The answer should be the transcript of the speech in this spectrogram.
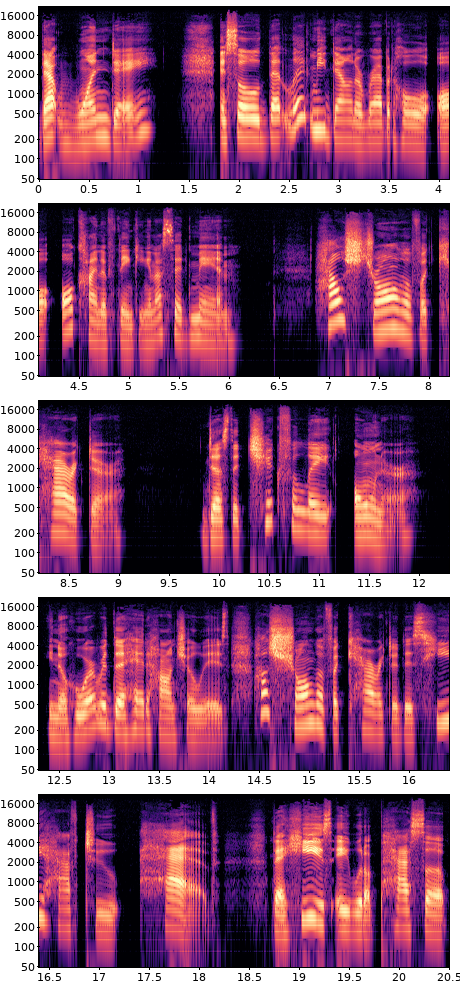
That one day? And so that led me down a rabbit hole, all, all kind of thinking. And I said, man, how strong of a character does the Chick fil A owner, you know, whoever the head honcho is, how strong of a character does he have to have that he is able to pass up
